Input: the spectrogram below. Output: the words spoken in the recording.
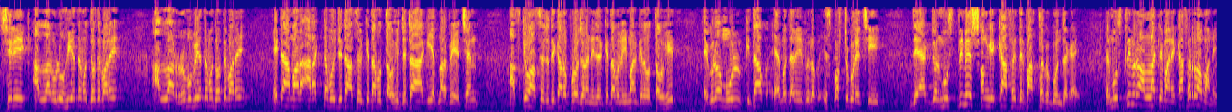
শিরিক আল্লাহর উলুহিয়াতের মধ্যে হতে পারে, আল্লাহর রবুবিয়াতের মধ্যে হতে পারে। এটা আমার আর একটা বই যেটা আছে, কিতাবুত তাওহিদ, যেটা আগে আপনারা পেয়েছেন। আজকেও আছে, যদি কারও প্রয়োজন নিজের কিতাবুল ইমান কিতাবুত তাওহিদ, এগুলো মূল কিতাব। এর মধ্যে আমি স্পষ্ট করেছি যে একজন মুসলিমের সঙ্গে কাফেরদের পার্থক্য কোন জায়গায়? মুসলিমরা আল্লাহকে মানে কাফেররাও মানে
